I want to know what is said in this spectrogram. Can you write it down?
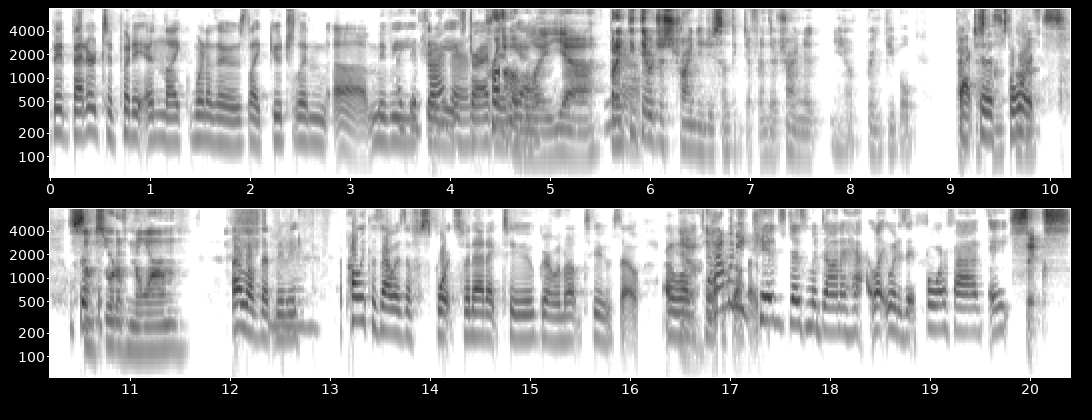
bit better to put it in like one of those like Goochland uh, movie like thingies. Driving, probably, yeah. yeah. But yeah. I think they were just trying to do something different. They're trying to, you know, bring people back, back to, to the sports. Sort of, some sort of norm. I love that movie. Yeah. Probably because I was a sports fanatic too, growing up too. So I love. Yeah. So how many kids does Madonna have? Like, what is it? Four, five, eight, six.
